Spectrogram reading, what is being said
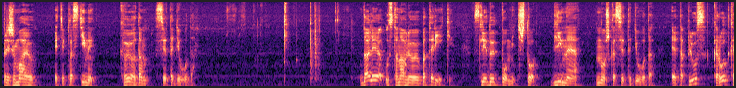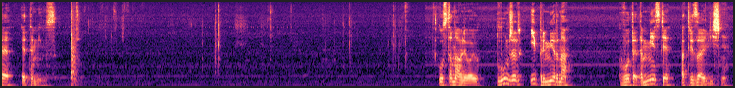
прижимаю эти пластины к выводам светодиода. Далее устанавливаю батарейки. Следует помнить, что длинная ножка светодиода это плюс, короткая это минус. Устанавливаю плунжер и примерно в вот этом месте отрезаю лишнее.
